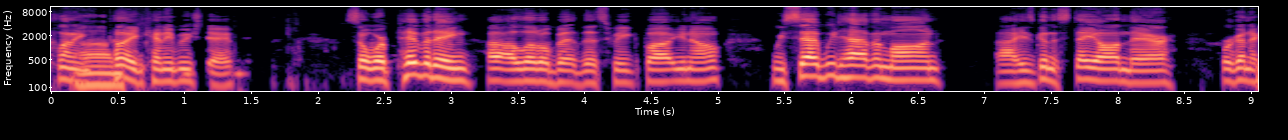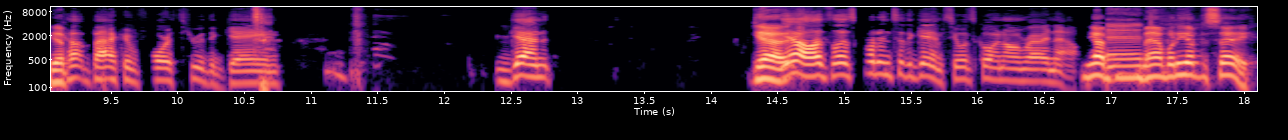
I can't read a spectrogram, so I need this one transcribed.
Playing, um, playing Kenny Boucher. So we're pivoting a little bit this week, but you know, we said we'd have him on. Uh, he's going to stay on there. We're going to yep. cut back and forth through the game. Again, yeah, yeah. Let's let's cut into the game. See what's going on right now. Yeah, and, man. What do you have to say?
